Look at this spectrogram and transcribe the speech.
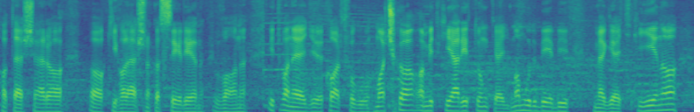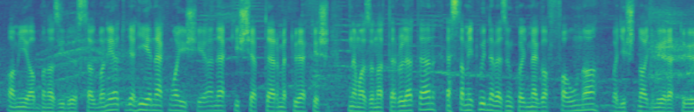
hatására a kihalásnak a szélén van. Itt van egy kartfogú macska, amit kiállítunk, egy mamutbébi, meg egy hiéna, ami abban az időszakban élt. Ugye hiének ma is élnek, kisebb termetűek és nem azon a területen. Ezt, amit úgy nevezünk, hogy megafauna, vagyis nagyméretű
